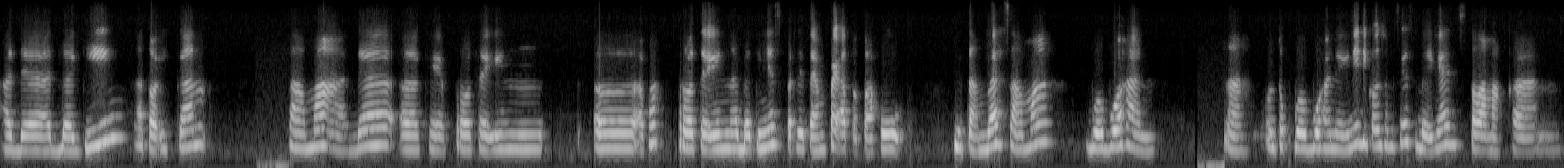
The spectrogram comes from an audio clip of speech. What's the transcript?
ada daging atau ikan, sama ada uh, kayak protein uh, apa protein nabatinya seperti tempe atau tahu, ditambah sama buah-buahan. Nah, untuk buah-buahannya ini dikonsumsi sebaiknya setelah makan.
